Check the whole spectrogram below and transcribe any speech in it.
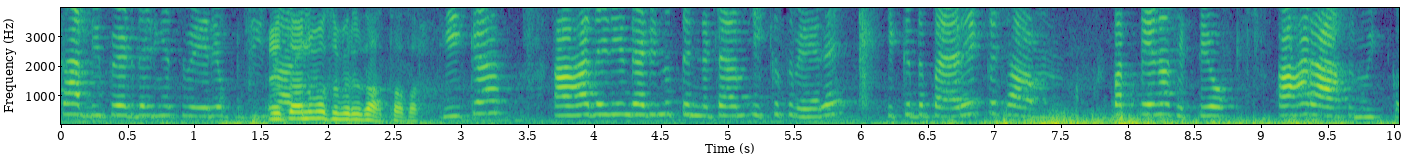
ਖਾਲੀ ਪੇਟ ਦੇਣੀ ਹੈ ਸਵੇਰੇ ਉੱਠੀ ਇਹ ਸਾਰੀ। ਤੁਹਾਨੂੰ ਮੈਂ ਸਵੇਰੇ ਦੱਸਤਾ ਤਾ। ਠੀਕ ਹੈ ਆਹ ਦੇਣੀ ਹੈ ਡੈਡੀ ਨੂੰ ਤਿੰਨ ਟਾਈਮ ਇੱਕ ਸਵੇਰੇ ਇੱਕ ਦੁਪਹਿਰੇ ਇੱਕ ਸ਼ਾਮ ਨੂੰ। ਪੱਤੇ ਨਾ ਸਿੱਟਿਓ। ਆਹ ਰਾਤ ਨੂੰ ਇੱਕ।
